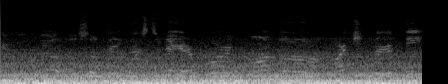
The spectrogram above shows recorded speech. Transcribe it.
You will also take us to the airport on uh, March 30.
